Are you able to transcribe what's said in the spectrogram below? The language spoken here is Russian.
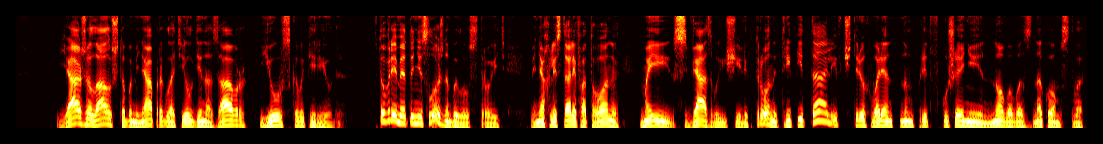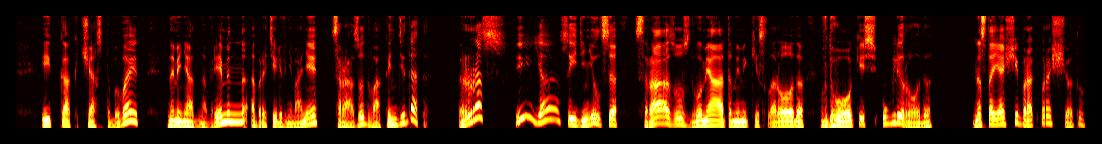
Я желал, чтобы меня проглотил динозавр юрского периода. В то время это несложно было устроить. Меня хлестали фотоны, мои связывающие электроны трепетали в четырехвалентном предвкушении нового знакомства, и, как часто бывает, на меня одновременно обратили внимание сразу два кандидата. Раз — и я соединился сразу с двумя атомами кислорода в двуокись углерода. Настоящий брак по расчету.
